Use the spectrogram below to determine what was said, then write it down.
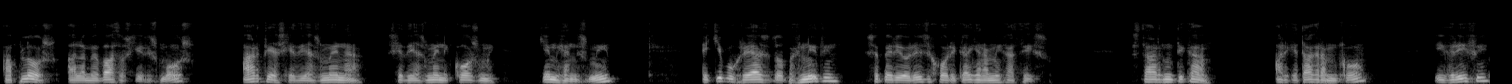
απλός αλλά με βάθος χειρισμός, άρτια σχεδιασμένα, σχεδιασμένοι κόσμοι και μηχανισμοί, εκεί που χρειάζεται το παιχνίδι, σε περιορίζει χωρικά για να μην χαθείς. Στα αρνητικά, αρκετά γραμμικό, οι γρίφοι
